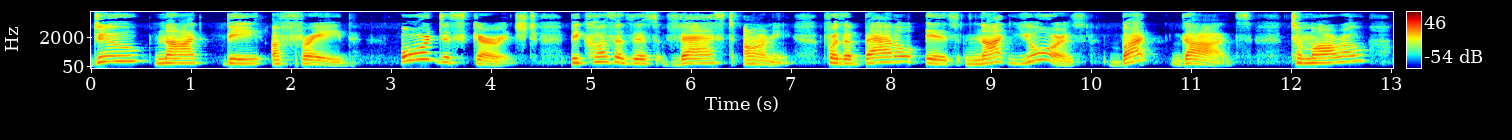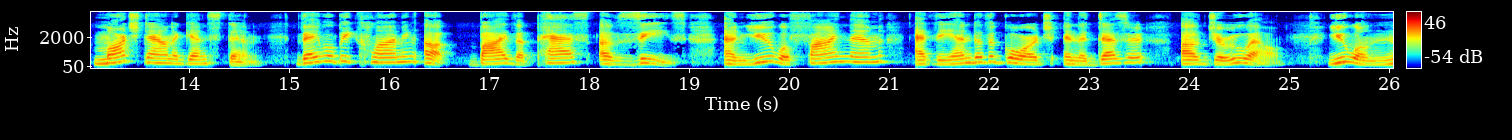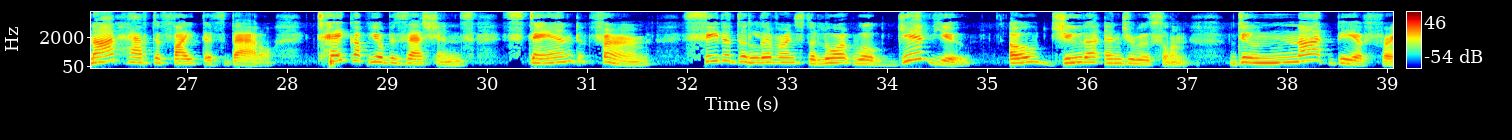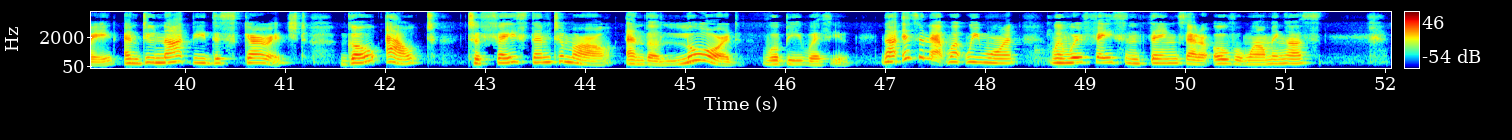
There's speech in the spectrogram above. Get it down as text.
Do not be afraid or discouraged because of this vast army, for the battle is not yours, but God's. Tomorrow, march down against them. They will be climbing up by the pass of Ziz, and you will find them at the end of the gorge in the desert of Jeruel. You will not have to fight this battle. Take up your possessions, stand firm, see the deliverance the Lord will give you, O Judah and Jerusalem. Do not be afraid and do not be discouraged. Go out to face them tomorrow, and the Lord will be with you. Now, isn't that what we want when we're facing things that are overwhelming us?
